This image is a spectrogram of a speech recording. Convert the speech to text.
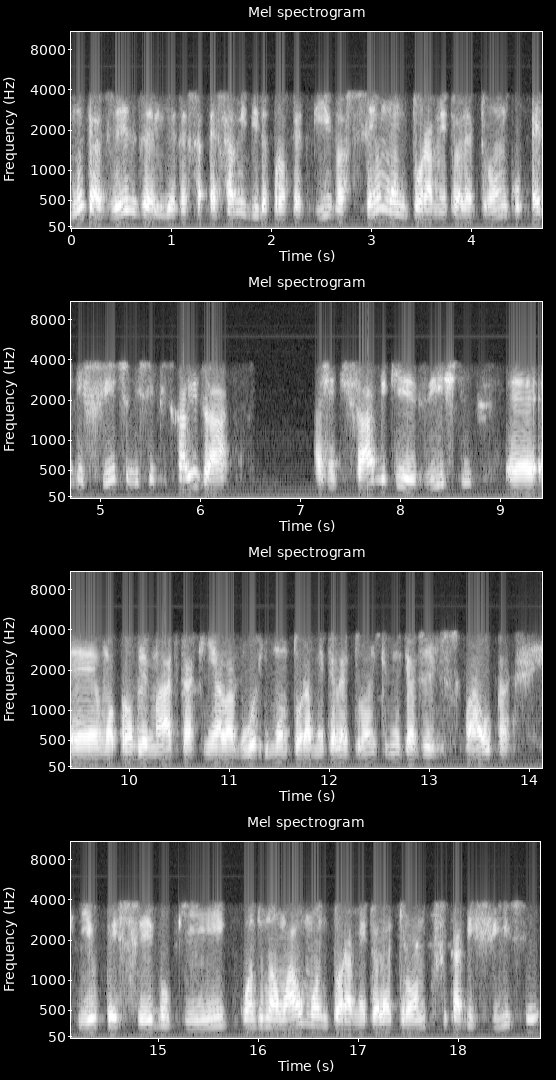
Muitas vezes, Elias, essa, essa medida protetiva, sem um monitoramento eletrônico, é difícil de se fiscalizar. A gente sabe que existe é, é, uma problemática aqui em Alagoas de monitoramento eletrônico que muitas vezes falta, e eu percebo que quando não há o um monitoramento eletrônico fica difícil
